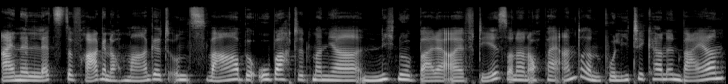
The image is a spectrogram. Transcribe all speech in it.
Eine letzte Frage noch, Margit. Und zwar beobachtet man ja nicht nur bei der AfD, sondern auch bei anderen Politikern in Bayern,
